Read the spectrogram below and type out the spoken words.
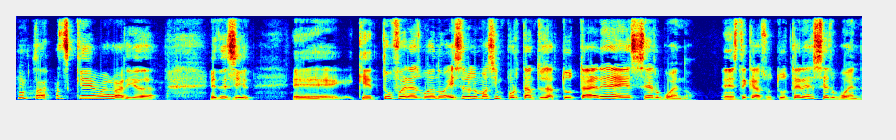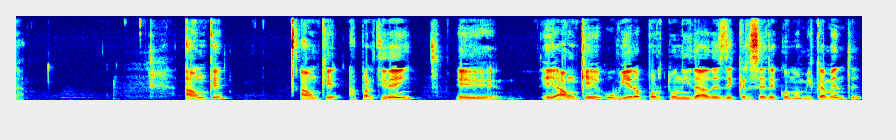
¡Qué barbaridad! Es decir, eh, que tú fueras bueno, eso es lo más importante. O sea, tu tarea es ser bueno. En este caso, tu tarea es ser buena. Aunque, aunque a partir de ahí, eh, eh, aunque hubiera oportunidades de crecer económicamente,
